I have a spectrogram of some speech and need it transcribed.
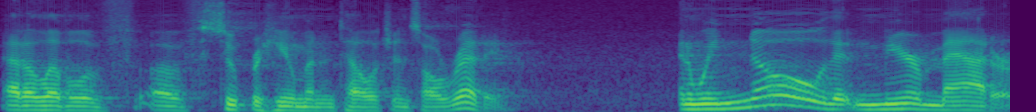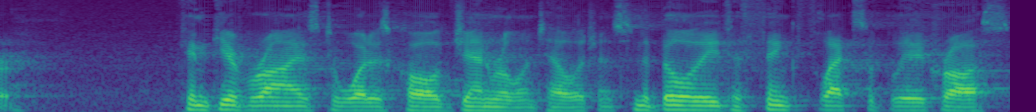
at a level of, of superhuman intelligence already. And we know that mere matter can give rise to what is called general intelligence, an ability to think flexibly across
